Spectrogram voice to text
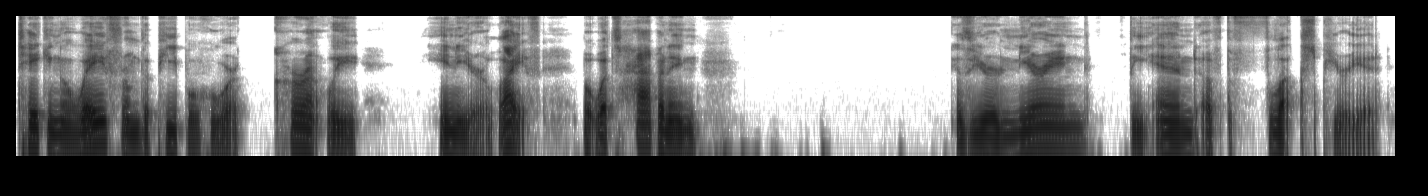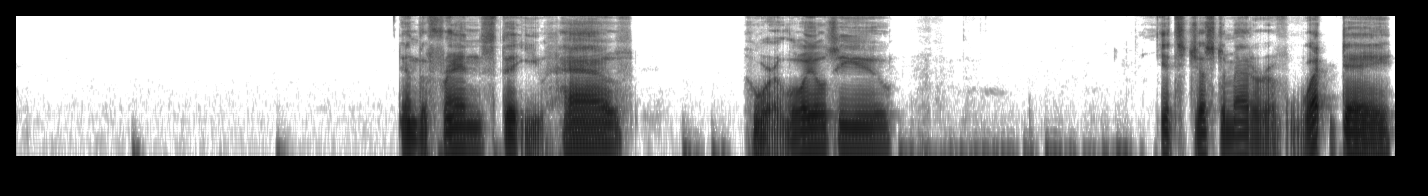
taking away from the people who are currently in your life. But what's happening is you're nearing the end of the flux period. And the friends that you have who are loyal to you, it's just a matter of what day,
